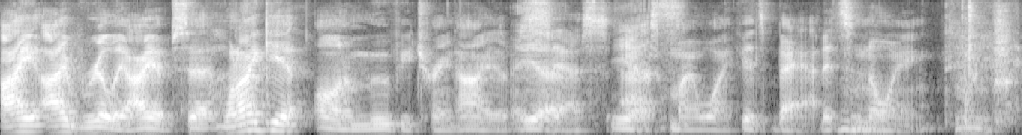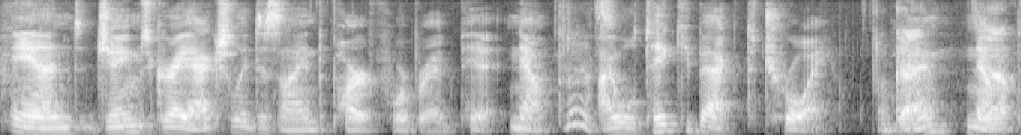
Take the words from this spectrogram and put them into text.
I, I really I obsess when I get on a movie train. I obsess. yes. Ask my wife. It's bad. It's mm-hmm. annoying. Mm-hmm. And James Gray actually designed the part for Brad Pitt. Now I will take you back to Troy. Okay. Now Yep.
